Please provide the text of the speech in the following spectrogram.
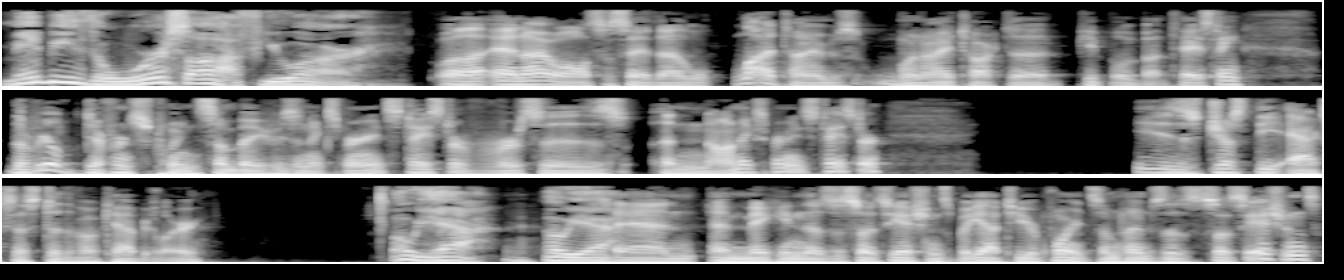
maybe the worse off you are. Well, and I will also say that a lot of times when I talk to people about tasting, the real difference between somebody who's an experienced taster versus a non-experienced taster is just the access to the vocabulary. Oh yeah. Oh yeah. And and making those associations. But yeah, to your point, sometimes those associations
